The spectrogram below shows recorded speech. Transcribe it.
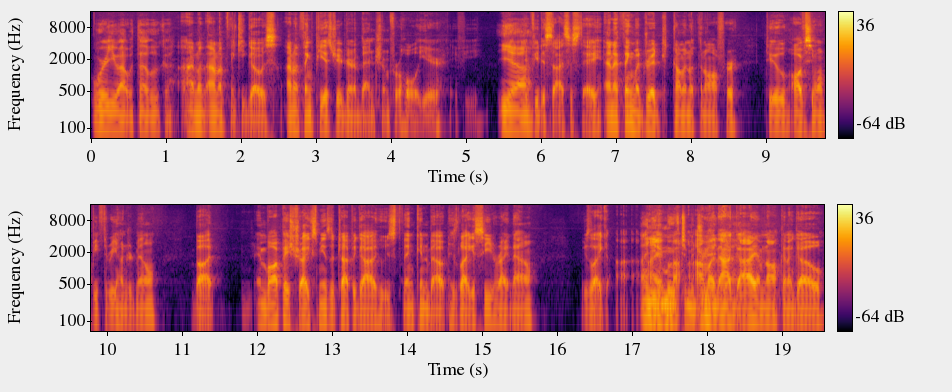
Where are you at with that, Luka? I don't. I don't think he goes. I don't think PSG are gonna bench him for a whole year if he Yeah. if he decides to stay. And I think Madrid could come in with an offer too. Obviously, won't be three hundred mil, but Mbappe strikes me as the type of guy who's thinking about his legacy right now. He's like, I need to I'm- move to Madrid. I'm Madrid, that yeah. guy. I'm not gonna go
